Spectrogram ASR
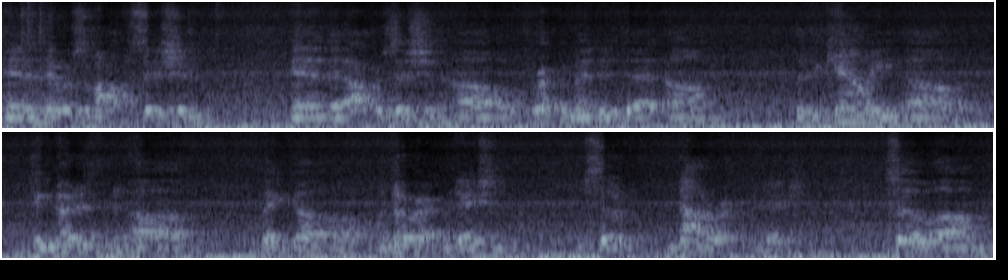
and then there was some opposition, and the opposition uh, recommended that, um, that the county uh, do no, uh, make a, a no recommendation instead of not a recommendation. So, um,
